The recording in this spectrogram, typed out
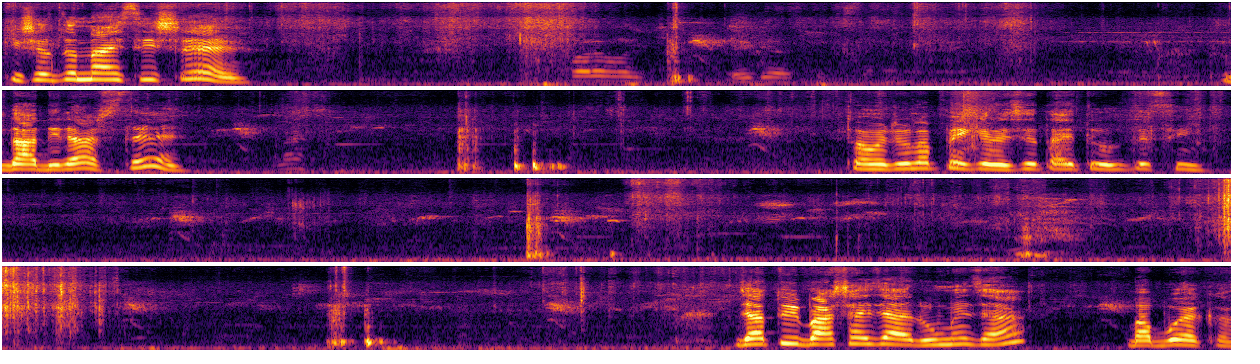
কিসের জন্য আইসিস রে? দাদিরা আসছে? টমেটোগুলো পেকে রয়েছে, তাই তুলতেছি। যা, তুই বাসায় যা, রুমে যা, বাবু একা।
